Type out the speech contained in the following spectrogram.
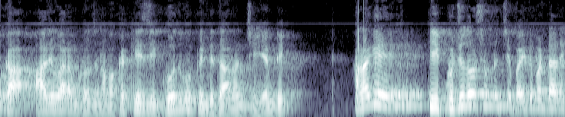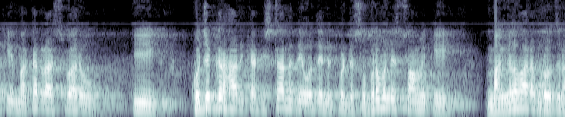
ఒక ఆదివారం రోజున ఒక కేజీ గోధుమ పిండి దానం చేయండి. అలాగే ఈ కుజదోషం నుంచి బయటపడడానికి మకర రాశి వారు ఈ కుజగ్రహానికి అధిష్టాన దేవత అయినటువంటి సుబ్రహ్మణ్య స్వామికి మంగళవారం రోజున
